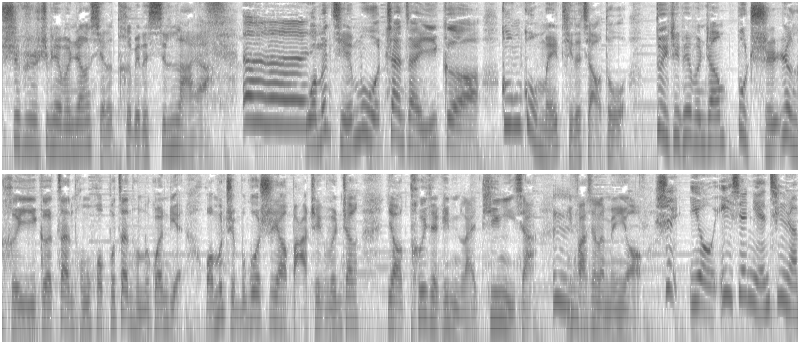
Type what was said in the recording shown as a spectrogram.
是不是这篇文章写的特别的辛辣呀？呃，我们节目站在一个公共媒体的角度，对这篇文章不持任何一个赞同或不赞同的观点。我们只不过是要把这个文章要推荐给你来听一下。你发现了没有？是有一些年轻人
